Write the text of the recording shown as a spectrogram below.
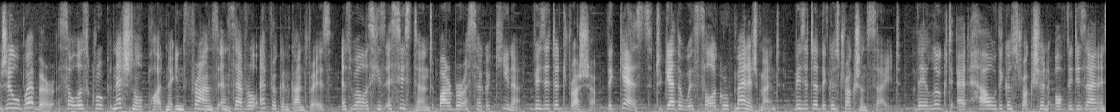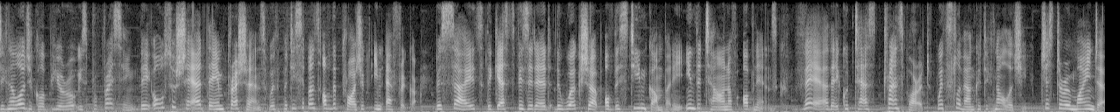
Gilles Weber, Solar Group national partner in France and several African countries, as well as his assistant Barbara Sagakina, visited Russia. The guests, together with Solar Group management, visited the construction site. They looked at how the construction of the Design and Technological Bureau is progressing. They also shared their impressions with participants of the project in Africa. Besides, the guests visited the workshop of the steam company in the town of Obninsk. There, they could test transport with Slavyanka technology. Just a reminder,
